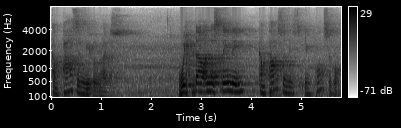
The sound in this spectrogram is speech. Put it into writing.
compassion will arise. Without understanding, compassion is impossible.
